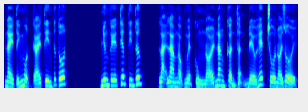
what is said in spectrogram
này tính một cái tin tức tốt. Nhưng kế tiếp tin tức, lại làm Ngọc Nguyệt cùng nói năng cẩn thận đều hết trô nói rồi.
